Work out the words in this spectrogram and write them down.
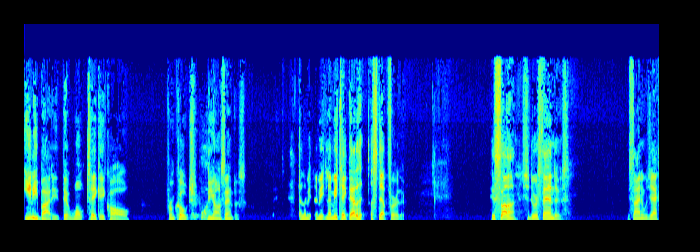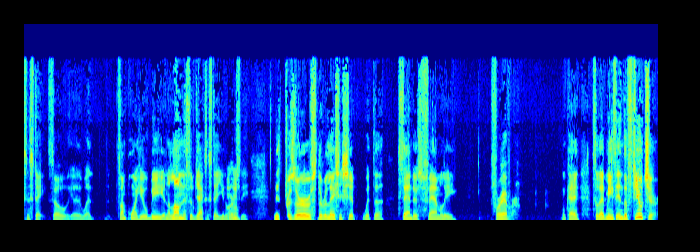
anybody that won't take a call from Coach Great. Deion Sanders. And let me let me let me take that a, a step further. His son, Shedeur Sanders, is signing with Jackson State. So uh, at some point he'll be an alumnus of Jackson State University. This preserves the relationship with the Sanders family forever. Okay, so that means in the future,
